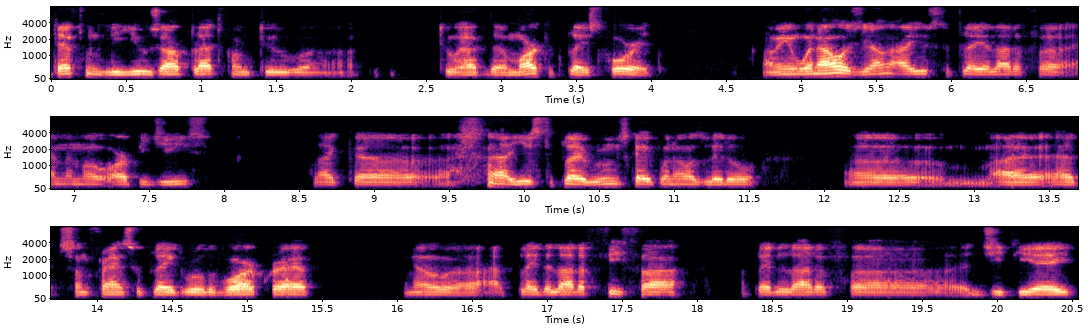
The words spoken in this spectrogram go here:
definitely use our platform to to have the marketplace for it. I mean, when I was young, I used to play a lot of MMO RPGs. Like I used to play RuneScape when I was little. Uh, I had some friends who played World of Warcraft. You know, uh, I played a lot of FIFA. I played a lot of uh, GTA.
